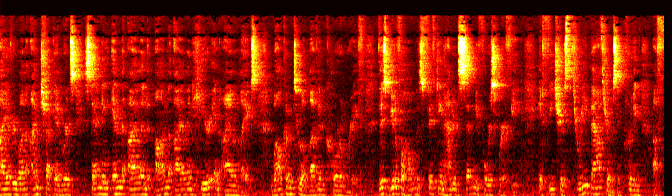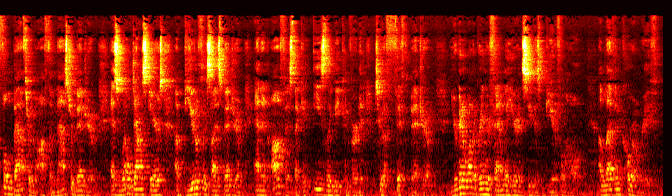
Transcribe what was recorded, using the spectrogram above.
Hi everyone, I'm Chuck Edwards, standing in the island, on the island here in Island Lakes. Welcome to 11 Coral Reef. This beautiful home is 1,574 square feet. It features three bathrooms, including a full bathroom off the master bedroom, as well downstairs, a beautifully sized bedroom, and an office that can easily be converted to a fifth bedroom. You're going to want to bring your family here and see this beautiful home. 11 Coral Reef.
